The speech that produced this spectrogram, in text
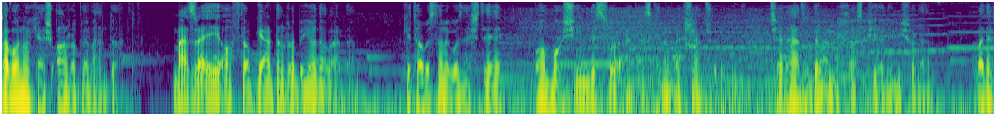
و با نوکش آن را به من داد. مزرعه آفتابگردان را به یاد آوردم که تابستان گذشته با ماشین به سرعت از کنارش رد شده بودیم. چقدر دلم می‌خواست پیاده می‌شدم. و در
